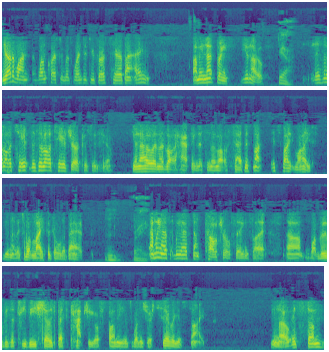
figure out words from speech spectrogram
the other one, one question was, when did you first hear about AIDS? I mean, that brings, you know, yeah. There's a lot of tear, there's a lot of tear jerkers in here, you know, and a lot of happiness and a lot of sadness. It's not, it's like life, you know. It's what life is all about. Mm, right. And we have we have some cultural things like um, what movies or TV shows best capture your funny as well as your serious side. You know, it's um,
